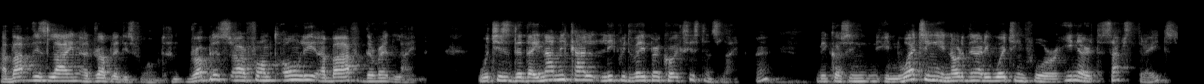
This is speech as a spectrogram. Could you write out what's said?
Above this line, a droplet is formed. And droplets are formed only above the red line, which is the dynamical liquid vapor coexistence line because in, in wetting, in ordinary wetting for inert substrates,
